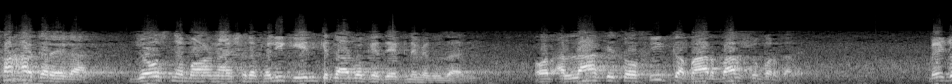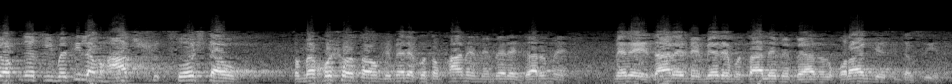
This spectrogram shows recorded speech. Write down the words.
फखर करेगा जो उसने मौलाना अशरफ अली की इन किताबों के देखने में गुजारी। और अल्लाह के तोफीक का बार बार शुक्र करे। मैं जो अपने कीमती लम्हात सोचता हूँ तो मैं खुश होता हूँ कि मेरे कुतुबखाने में, मेरे घर में, मेरे इदारे में, मेरे मुताले में बयान कुरान जैसी तस्वीर है।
